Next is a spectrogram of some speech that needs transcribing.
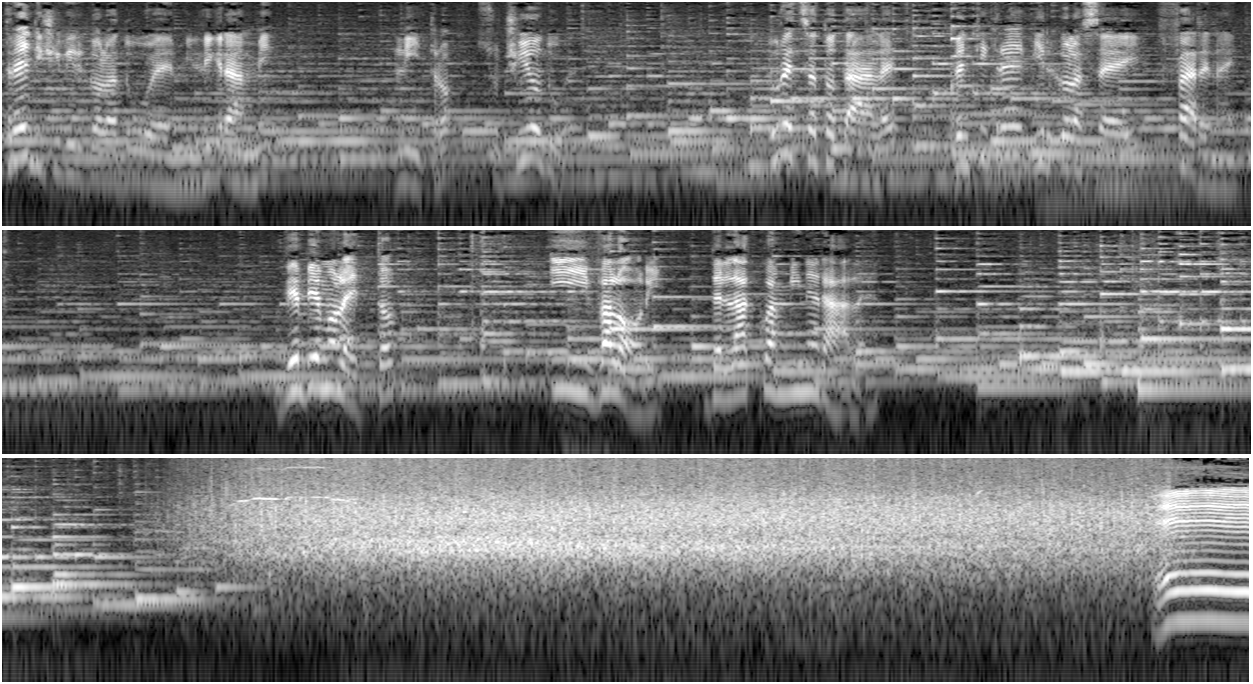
13,2 mg litro su CO2. Durezza totale 23,6 Fahrenheit. Vi abbiamo letto i valori dell'acqua minerale. E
